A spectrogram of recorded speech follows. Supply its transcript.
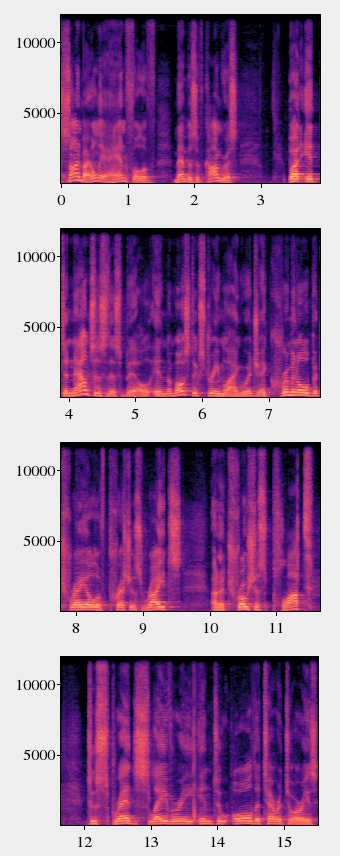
signed by only a handful of members of Congress. But it denounces this bill in the most extreme language, a criminal betrayal of precious rights, an atrocious plot to spread slavery into all the territories.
